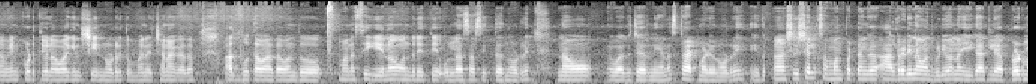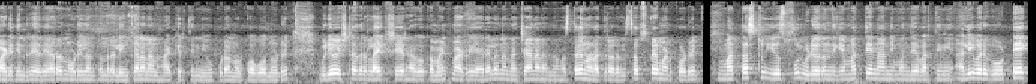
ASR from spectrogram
ನಾವೇನು ಕೊಡ್ತೀವಲ್ಲ, ಅವಾಗಿನ ಸೀನ್ ನೋಡ್ರಿ ತುಂಬಾ ಚೆನ್ನಾಗದ. ಅದ್ಭುತವಾದ ಒಂದು ಮನಸ್ಸಿಗೆ ಏನೋ ಒಂದು ರೀತಿ ಉಲ್ಲಾಸ ಸಿಗ್ತದೆ ನೋಡ್ರಿ. ನಾವು ಇವಾಗ ಜರ್ನಿಯನ್ನು ಸ್ಟಾರ್ಟ್ ಮಾಡೀವಿ ನೋಡ್ರಿ. ಇದು ಶ್ರೀಶೈಲಕ್ಕೆ ಸಂಬಂಧಪಟ್ಟಂಗೆ ಆಲ್ರೆಡಿ ನಾವು ಒಂದು ವಿಡಿಯೋನ ಈಗಾಗಲೇ ಅಪ್ಲೋಡ್ ಮಾಡಿದ್ದೀನಿ ರೀ ಅದು ಯಾರೋ ನೋಡಿಲ್ಲ ಅಂತಂದ್ರೆ ಲಿಂಕನ್ನು ನಾನು ಹಾಕಿರ್ತೀನಿ, ನೀವು ಕೂಡ ನೋಡ್ಕೋಬೋದು ನೋಡಿರಿ. ವಿಡಿಯೋ ಇಷ್ಟ ಆದರೆ ಲೈಕ್ ಶೇರ್ ಹಾಗೂ ಕಮೆಂಟ್ ಮಾಡಿರಿ. ಯಾರೆಲ್ಲ ನನ್ನ ಚಾನಲನ್ನು ಹೊಸದಾಗಿ ನೋಡತ್ತಿರೋ ಅವರೆಲ್ಲ ಸಬ್ಸ್ಕ್ರೈಬ್ ಮಾಡಿಕೊಡ್ರಿ. ಮತ್ತಷ್ಟು ಯೂಸ್ಫುಲ್ ವಿಡಿಯೋದೊಂದಿಗೆ ಮತ್ತೆ ನಾನು ನಿಮ್ಮ ಮುಂದೆ ಬರ್ತೀನಿ. ಅಲ್ಲಿವರೆಗೂ take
